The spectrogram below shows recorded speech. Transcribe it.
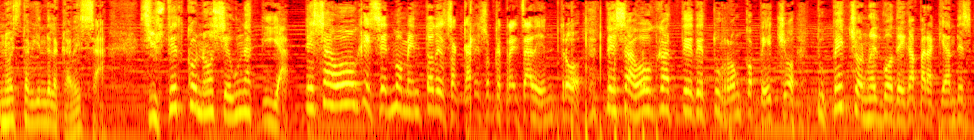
no está bien de la cabeza. Si usted conoce una tía, desahógese el momento de sacar eso que traes adentro. Desahógate de tu ronco pecho. Tu pecho no es bodega para que andes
